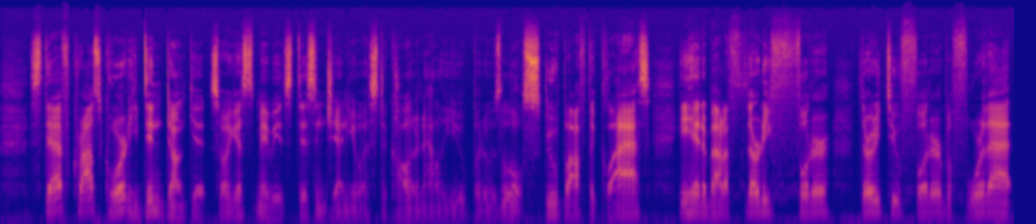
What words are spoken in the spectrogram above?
Steph cross court. He didn't dunk it, so I guess maybe it's disingenuous to call it an alley oop, but it was a little scoop off the glass. He hit about a 30 footer, 32 footer before that.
